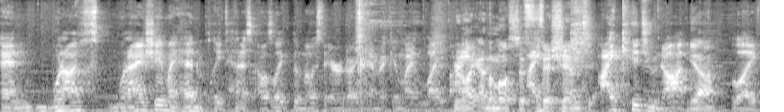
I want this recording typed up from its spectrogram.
And when I when I shaved my head and played tennis, I was like the most aerodynamic in my life. You're I- like the most efficient. I, kid you not. Yeah. Like,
